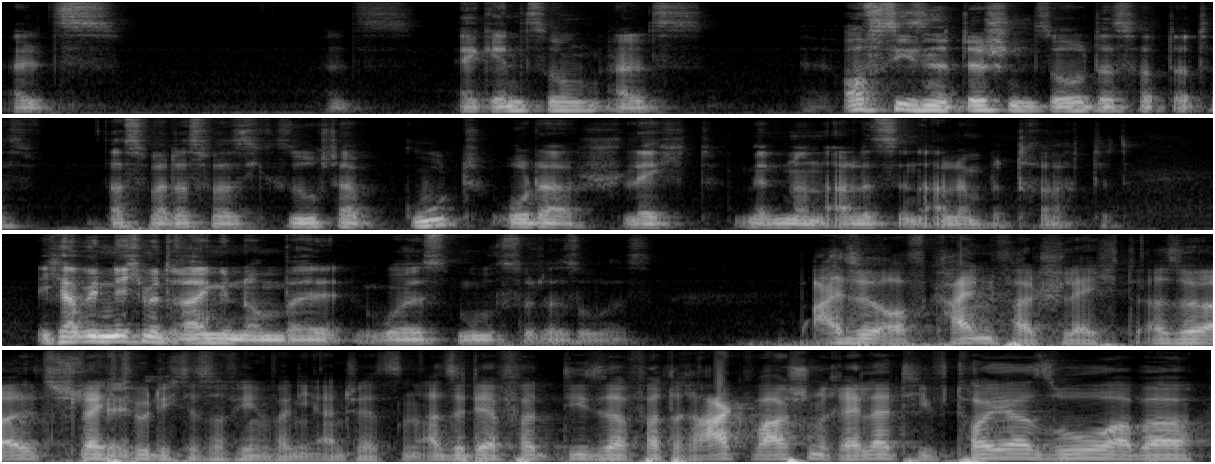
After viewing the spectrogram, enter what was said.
als, als Ergänzung, als Off-Season Edition, so, das, hat, das, das war das, was ich gesucht habe, gut oder schlecht, wenn man alles in allem betrachtet? Ich habe ihn nicht mit reingenommen bei Worst Moves oder sowas. Also auf keinen Fall schlecht. Also als schlecht okay. würde ich das auf jeden Fall nicht einschätzen. Also der, dieser Vertrag war schon relativ teuer so, aber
